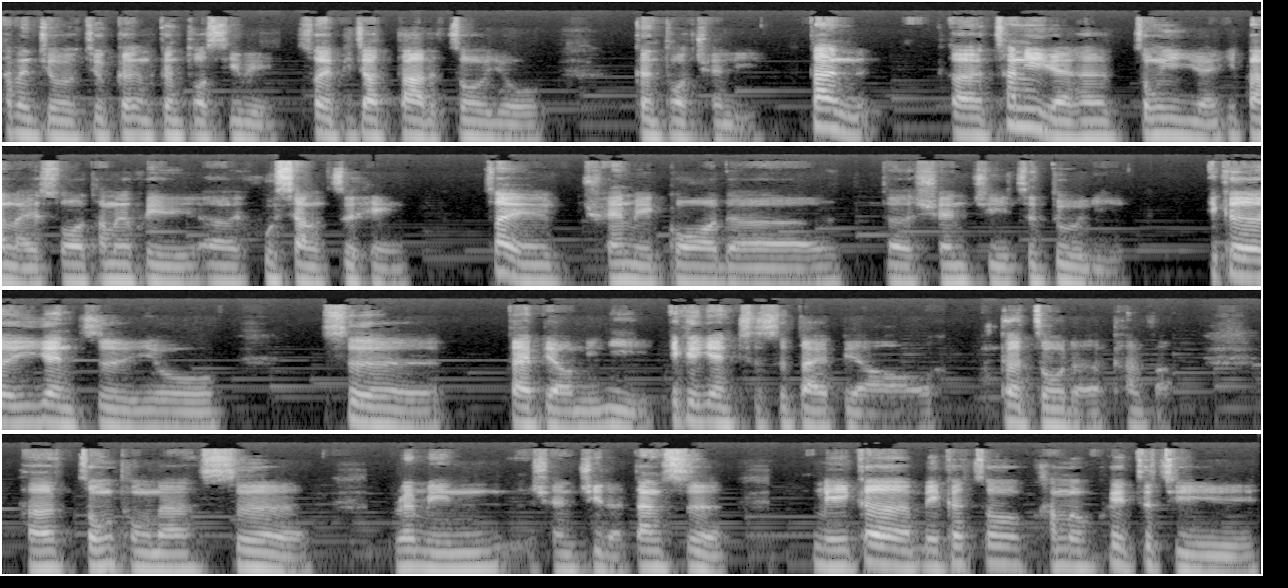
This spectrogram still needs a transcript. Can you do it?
他们就就更更多席位，所以比较大的州有更多权利。但呃，参议员和众议员一般来说，他们会呃互相制衡。在全美国的的选举制度里，一个院制有是代表民意，一个院制是代表各州的看法。和总统呢是人民选举的，但是每个每个州他们会自己。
